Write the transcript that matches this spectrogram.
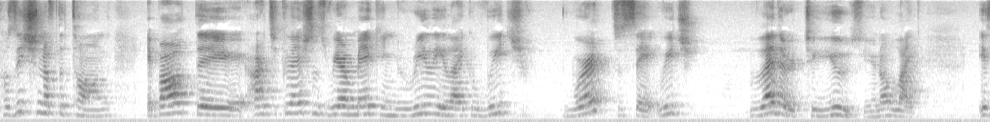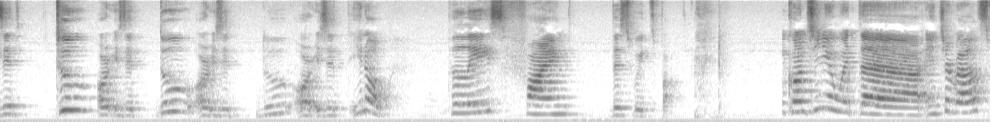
position of the tongue, about the articulations we are making, really like which word to say, which letter to use, you know, like is it to or is it do or is it do or is it, you know, please find the sweet spot. Continue with the intervals.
